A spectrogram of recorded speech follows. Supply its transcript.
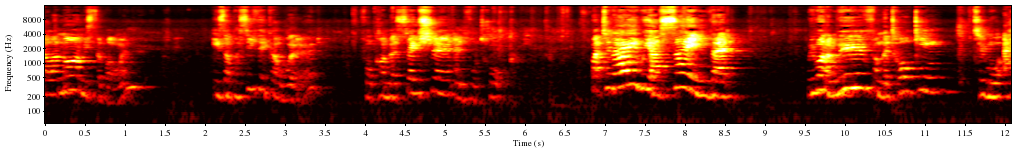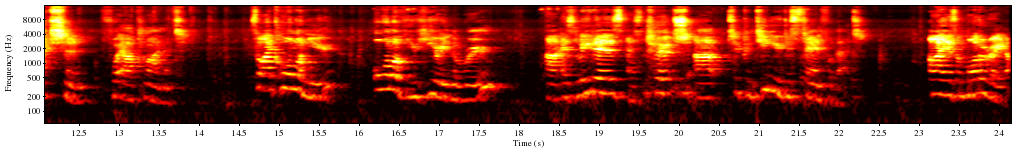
Talanoa, Mr. Bowen, is a Pacifica word for conversation and for talk. But today we are saying that we want to move from the talking to more action for our climate. So I call on you, all of you here in the room, uh, as leaders, as church, uh, to continue to stand for that. I, as a moderator,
